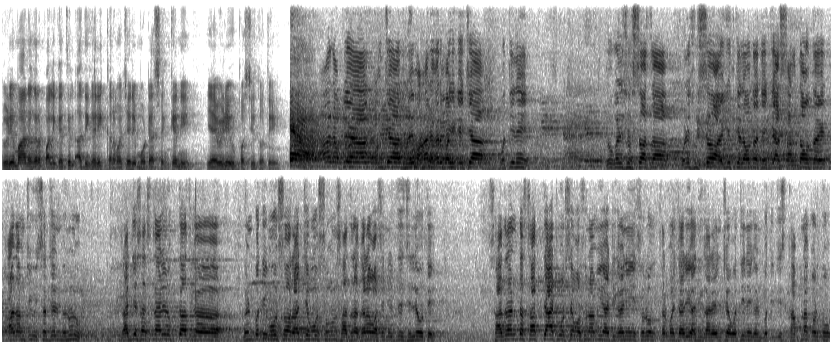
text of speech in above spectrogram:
धुळे महानगरपालिकेतील अधिकारी कर्मचारी मोठ्या संख्येने यावेळी उपस्थित होते. आज आपल्या आमच्या धुळे महानगरपालिकेच्या वतीने जो गणेशोत्सवाचा गणेशोत्सव आयोजित केला होता त्याची आज सांगता होत आहेत आज आमची विसर्जन मिरवणूक राज्य शासनाने नुकताच गणपती महोत्सव राज्य महोत्सव म्हणून साजरा करावा असे निर्देश दिले होते. साधारणतः सात ते आठ वर्षापासून आम्ही या ठिकाणी सर्व कर्मचारी अधिकाऱ्यांच्या वतीने गणपतीची स्थापना करतो.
